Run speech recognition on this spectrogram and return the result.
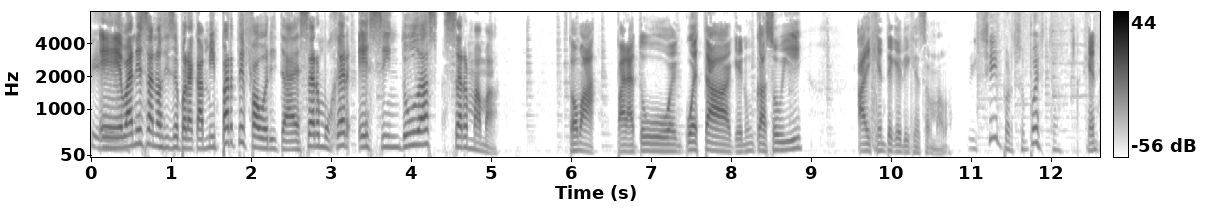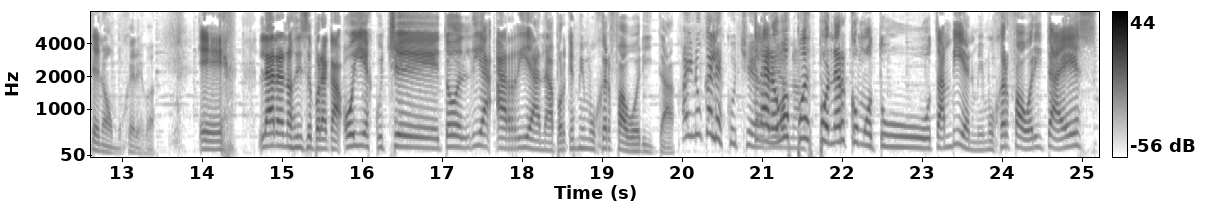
Qué. Eh, Vanessa nos dice por acá, mi parte favorita de ser mujer es sin dudas ser mamá. Toma, para tu encuesta que nunca subí, hay gente que elige ser mamá. Sí, por supuesto. Gente no, mujeres va. Eh, Lara nos dice por acá, hoy escuché todo el día a Rihanna porque es mi mujer favorita. Ay, nunca la escuché. Claro, vos puedes poner como tu también, mi mujer favorita es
